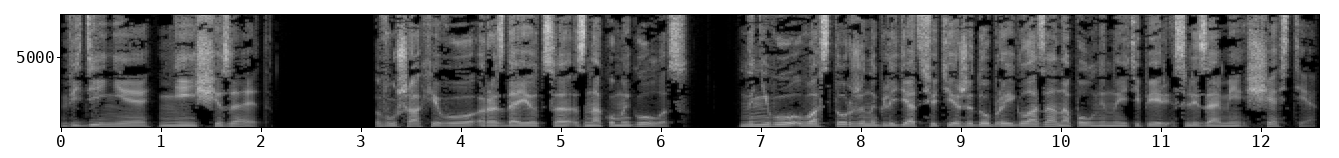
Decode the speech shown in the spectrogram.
видение не исчезает. В ушах его раздается знакомый голос. На него восторженно глядят все те же добрые глаза, наполненные теперь слезами счастья.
